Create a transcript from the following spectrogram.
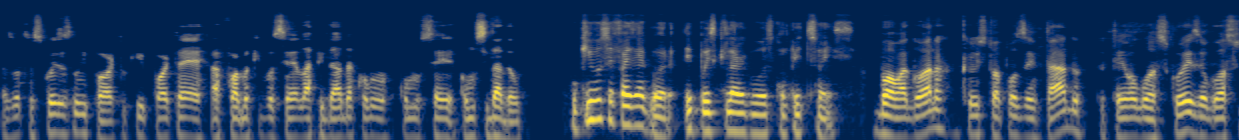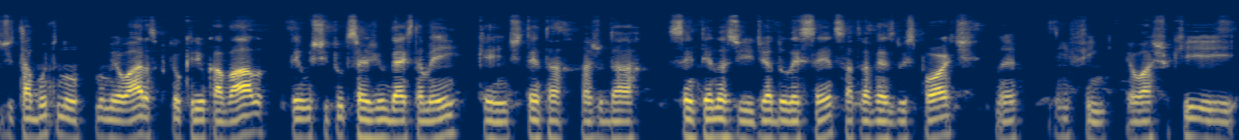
as outras coisas não importam. O que importa é a forma que você é lapidada como, como, ser, como cidadão. O que você faz agora, depois que largou as competições? Bom, agora que eu estou aposentado, eu tenho algumas coisas. Eu gosto de estar muito no, no meu Aras, porque eu crio cavalo. Tem o Instituto Serginho 10 também, que a gente tenta ajudar centenas de, de adolescentes através do esporte, né? Enfim, eu acho que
